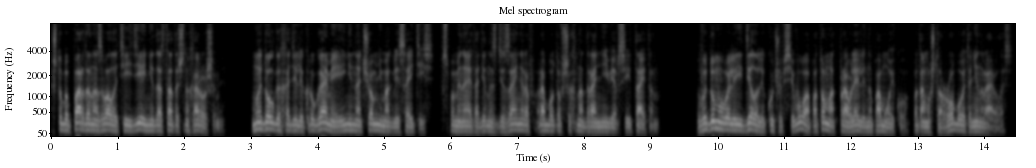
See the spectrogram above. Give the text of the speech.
чтобы Парда назвал эти идеи недостаточно хорошими. «Мы долго ходили кругами и ни на чем не могли сойтись», вспоминает один из дизайнеров, работавших над ранней версией Titan. Выдумывали и делали кучу всего, а потом отправляли на помойку, потому что Робу это не нравилось.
